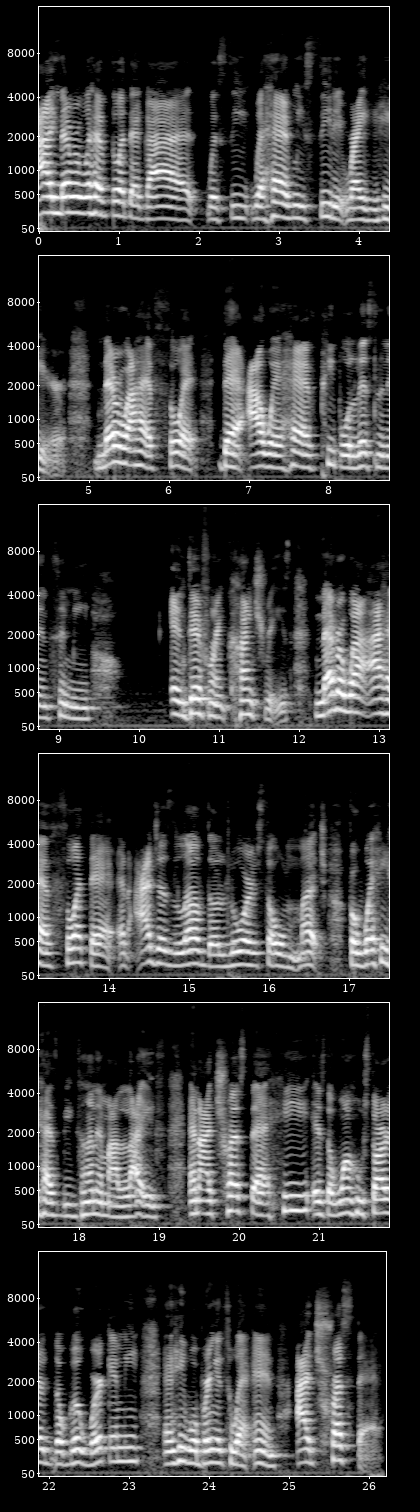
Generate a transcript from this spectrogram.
I never would have thought that God would see would have me seated right here. Never would I have thought that I would have people listening to me in different countries. Never would I have thought that. And I just love the Lord so much for what He has begun in my life. And I trust that He is the one who started the good work in me and He will bring it to an end. I trust that.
